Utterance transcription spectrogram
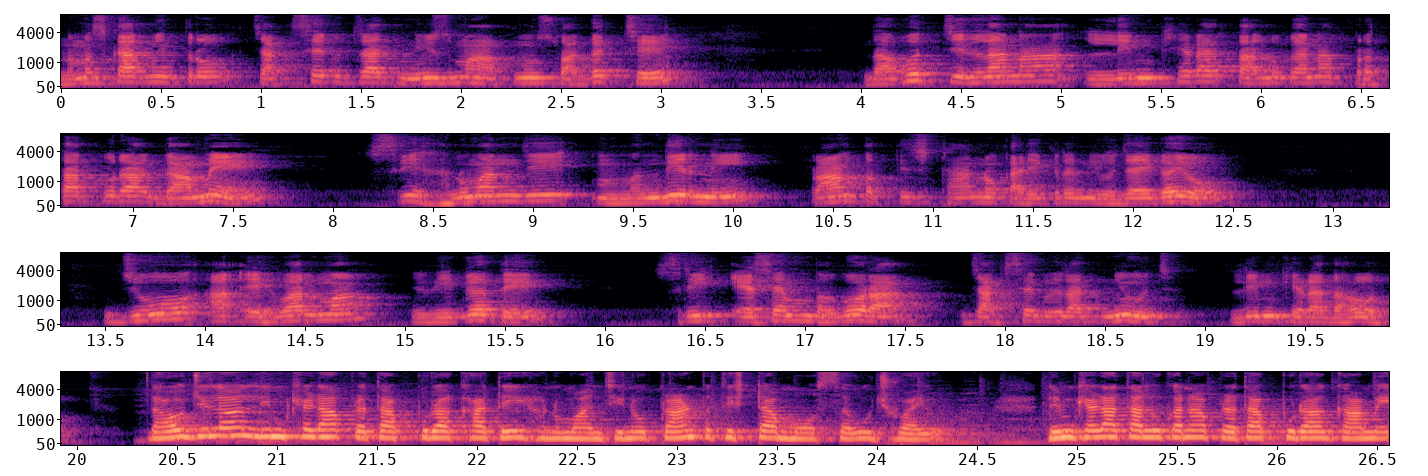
નમસ્કાર મિત્રો, ચાકસે ગુજરાત ન્યૂઝમાં આપનું સ્વાગત છે. દાહોદ જિલ્લાના લીમખેડા તાલુકાના પ્રતાપપુરા ગામે શ્રી હનુમાનજી મંદિરની પ્રાણ પ્રતિષ્ઠાનો કાર્યક્રમ યોજાઈ ગયો. જુઓ આ અહેવાલમાં વિગતે શ્રી એસ એમ ભગોરા જાક્ષે ગુજરાત ન્યૂઝ, લીમખેડા, દાહોદ. દાહોદ જિલ્લા લીમખેડા પ્રતાપપુરા ખાતે હનુમાનજીનો પ્રાણ પ્રતિષ્ઠા મહોત્સવ ઉજવાયો. લીમખેડા તાલુકાના પ્રતાપપુરા ગામે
